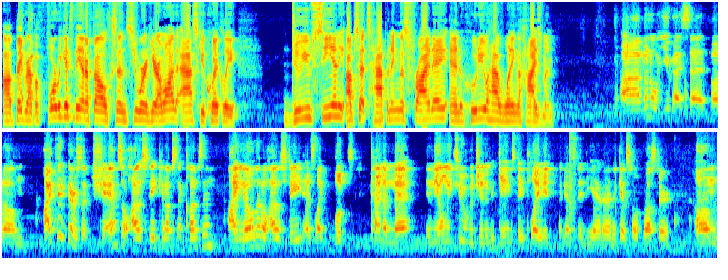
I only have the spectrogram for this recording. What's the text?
Uh, Big Rat, before we get to the NFL, since you weren't here, I wanted to ask you quickly do you see any upsets happening this Friday, and who do you have winning the Heisman? Uh, I don't know what you guys said, but um, I think there's a chance Ohio State can upset Clemson. I know that Ohio State has like looked kind of meh in the only two legitimate games they played against Indiana and against Northwestern. Um,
